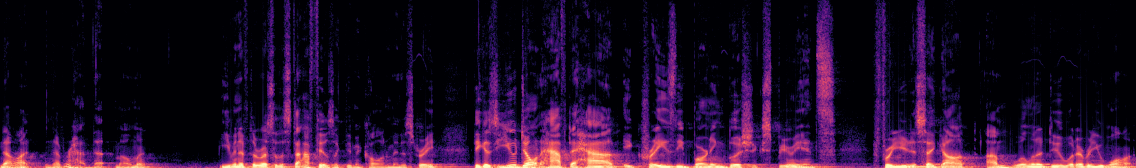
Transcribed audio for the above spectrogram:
no, I never had that moment. Even if the rest of the staff feels like they've been called to ministry, because you don't have to have a crazy burning bush experience for you to say, God, I'm willing to do whatever you want.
